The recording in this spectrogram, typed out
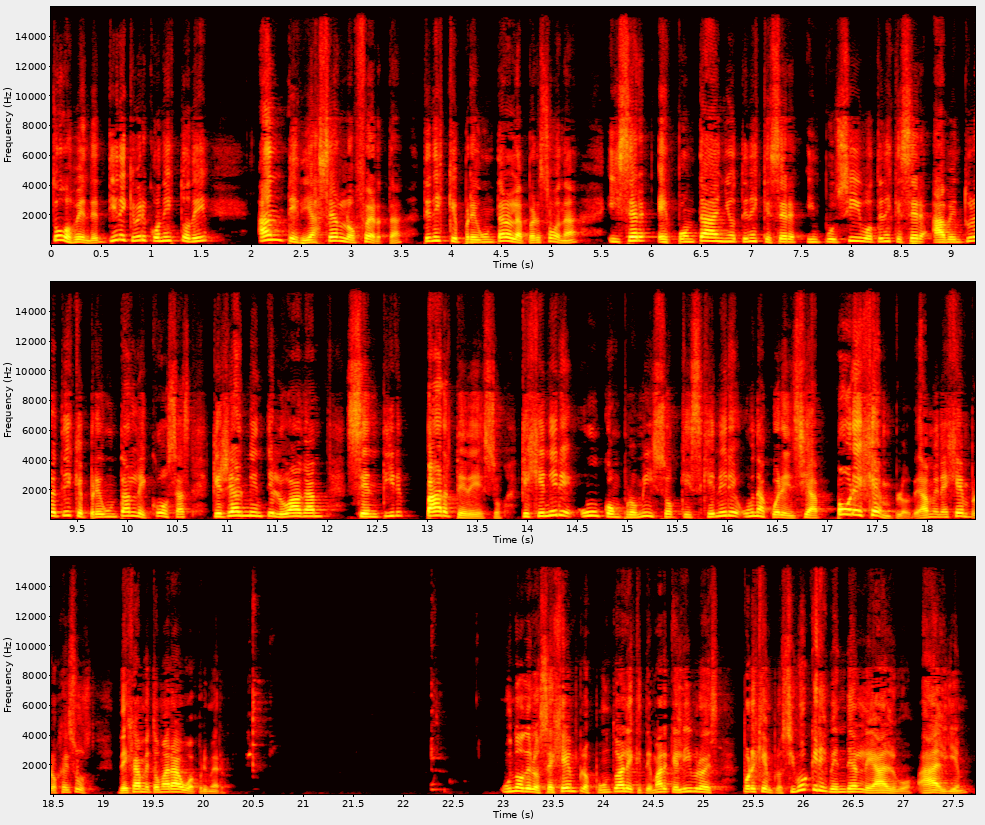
todos venden, tiene que ver con esto de antes de hacer la oferta, tenés que preguntar a la persona y ser espontáneo, tenés que ser impulsivo, tenés que ser aventura, tenés que preguntarle cosas que realmente lo hagan sentir parte de eso, que genere un compromiso, que genere una coherencia. Por ejemplo, déjame un ejemplo, Jesús, déjame tomar agua primero. Uno de los ejemplos puntuales que te marca el libro es, por ejemplo, si vos querés venderle algo a alguien,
